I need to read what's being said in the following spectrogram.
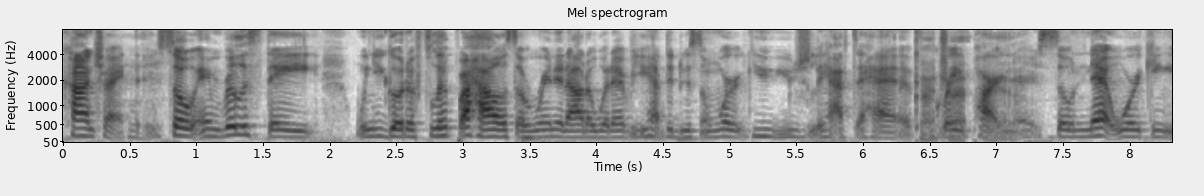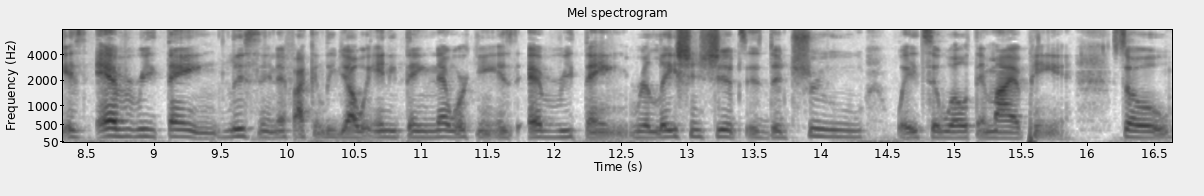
contractors. So in real estate, when you go to flip a house or rent it out or whatever, you have to do some work. You usually have to have Contract, great yeah. partners. So networking is everything. Listen, if I can leave y'all with anything, networking is everything. Relationships is the true way to wealth, in my opinion. So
